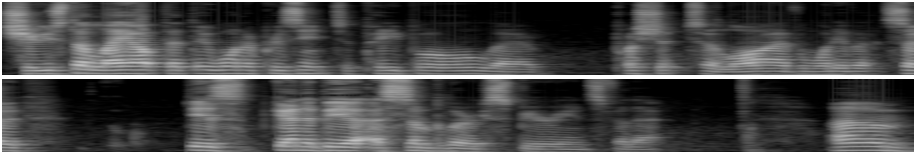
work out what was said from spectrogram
choose the layout that they want to present to people, they push it to live and whatever. So there's going to be a, a simpler experience for that. Um,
